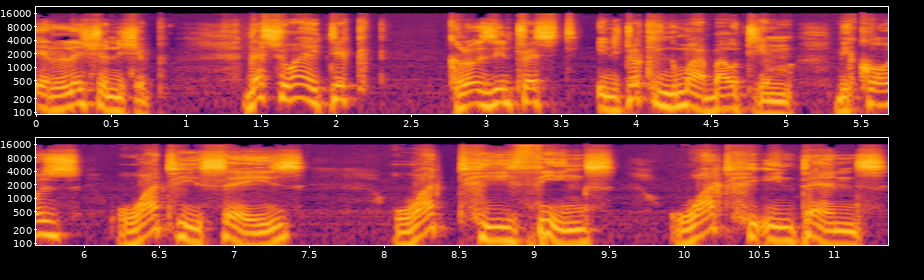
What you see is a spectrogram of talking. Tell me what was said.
a relationship. That's why I take close interest in talking more about him because what he says, what he thinks, what he intends,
